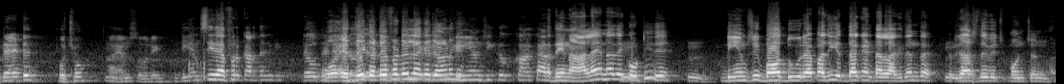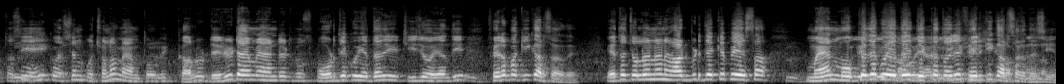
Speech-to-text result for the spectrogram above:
ਡੈਡ ਪੁੱਛੋ ਡੀਐਮਸੀ ਰੈਫਰ ਕਰ ਦੇਣਗੇ ਉਹ ਇੱਦਾਂ ਹੀ ਕੱਟੇ ਫਟੇ ਲੈ ਕੇ ਜਾਣਗੇ ਡੀਐਮਸੀ ਘਰ ਦੇ ਨਾਲ ਹੈ ਇਹਨਾਂ ਦੇ ਕੋਠੀ ਦੇ ਡੀਐਮਸੀ ਬਹੁਤ ਦੂਰ ਹੈ ਭਾਜੀ ਅੱਧਾ ਘੰਟਾ ਲੱਗ ਜਾਂਦਾ ਰਜਸ ਦੇ ਵਿੱਚ ਪਹੁੰਚਣ ਨੂੰ ਤੁਸੀਂ ਇਹੀ ਕੁਐਸਚਨ ਪੁੱਛੋ ਨਾ ਮੈਮ ਤੋਂ ਵੀ ਕੱਲ ਨੂੰ ਡਿਲੀਵਰੀ ਟਾਈਮ ਐਂਡ ਸਪੋਰਟ ਜੇ ਕੋਈ ਇਦਾਂ ਦੀ ਚੀਜ਼ ਹੋ ਜਾਂਦੀ ਫਿਰ ਆਪਾਂ ਕੀ ਕਰ ਸਕਦੇ ਇਹ ਤਾਂ ਚਲੋ ਇਹਨਾਂ ਨੇ ਹਾਰਟਬੀਟ ਦੇਖ ਕੇ ਭੇਜਤਾ ਮੈਨ ਮੌਕੇ ਤੇ ਕੋਈ ਇਦਾਂ ਦੀ ਦਿੱਕਤ ਹੋ ਜਾਏ ਫਿਰ ਕੀ ਕਰ ਸਕਦੇ ਸੀ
